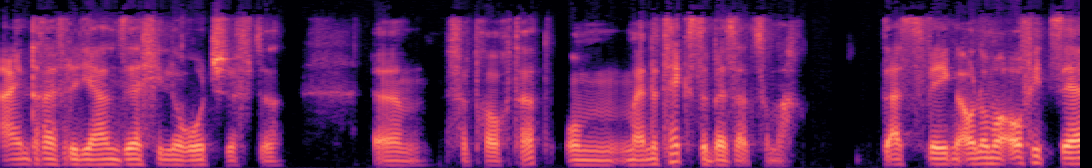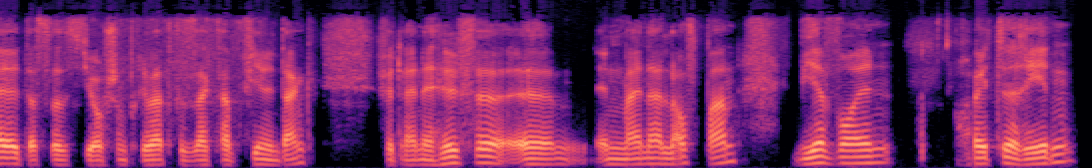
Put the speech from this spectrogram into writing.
ein, dreiviertel Jahren sehr viele Rotstifte ähm, verbraucht hat, um meine Texte besser zu machen deswegen auch nochmal offiziell, das, was ich dir auch schon privat gesagt habe, vielen Dank für deine Hilfe ähm, in meiner Laufbahn. Wir wollen heute reden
